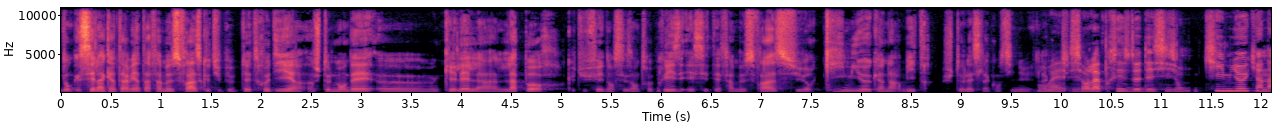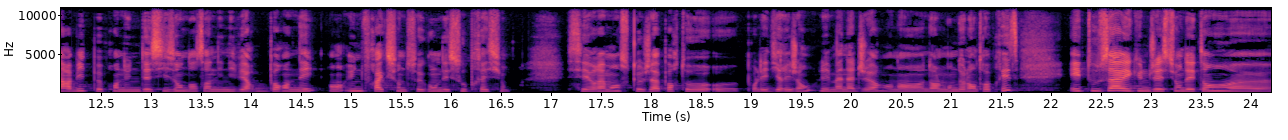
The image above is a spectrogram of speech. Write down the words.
Donc c'est là qu'intervient ta fameuse phrase que tu peux peut-être redire. Je te demandais euh, quel est l'apport que tu fais dans ces entreprises et c'est ta fameuse phrase sur qui mieux qu'un arbitre. Je te laisse la continuer. ouais, sur la prise de décision. Qui mieux qu'un arbitre peut prendre une décision dans un univers borné en une fraction de seconde et sous pression? C'est vraiment ce que j'apporte pour les dirigeants, les managers dans le monde de l'entreprise et tout ça avec une gestion des temps euh,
